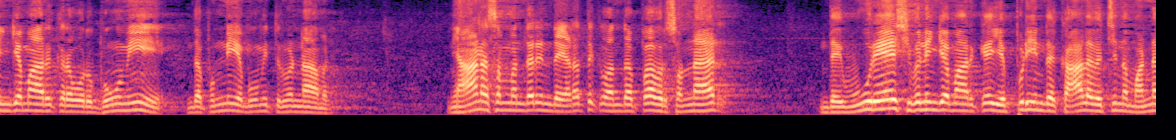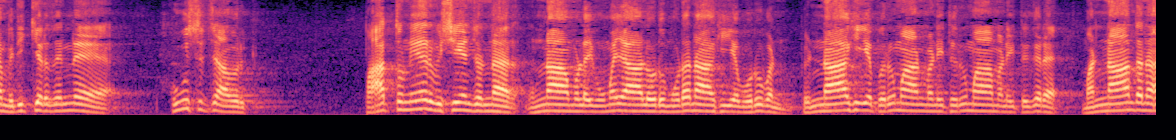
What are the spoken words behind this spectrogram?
லிங்கமாக இருக்கிற ஒரு பூமி இந்த புண்ணிய பூமி திருவண்ணாமலை. ஞான சம்பந்தர் இந்த இடத்துக்கு வந்தப்போ அவர் சொன்னார் இந்த ஊரே சிவலிங்கமாக இருக்க எப்படி இந்த காலை வச்சு இந்த மண்ணை மிதிக்கிறதுன்னு கூசிச்சு அவருக்கு. பாத்துநேர் விஷயம் சொன்னார். உண்ணாமுலை உமையாளோடு முடனாகிய ஒருவன் பெண்ணாகிய பெருமான்மணி திருமாமணி திகர மண்ணாந்தன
